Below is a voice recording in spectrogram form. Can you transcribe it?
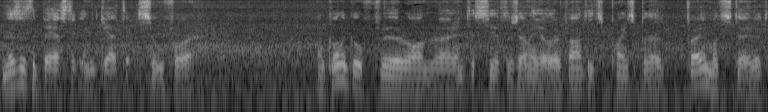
And this is the best I can get so far. I'm going to go further on round to see if there's any other vantage points, but I very much doubt it.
